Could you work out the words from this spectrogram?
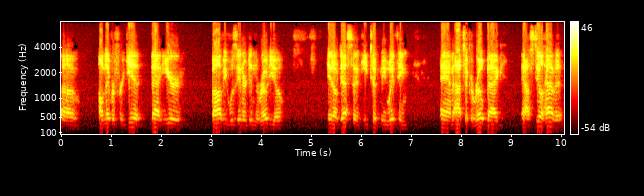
Um, I'll never forget that year. Bobby was entered in the rodeo in Odessa, and he took me with him. And I took a rope bag, and I still have it.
